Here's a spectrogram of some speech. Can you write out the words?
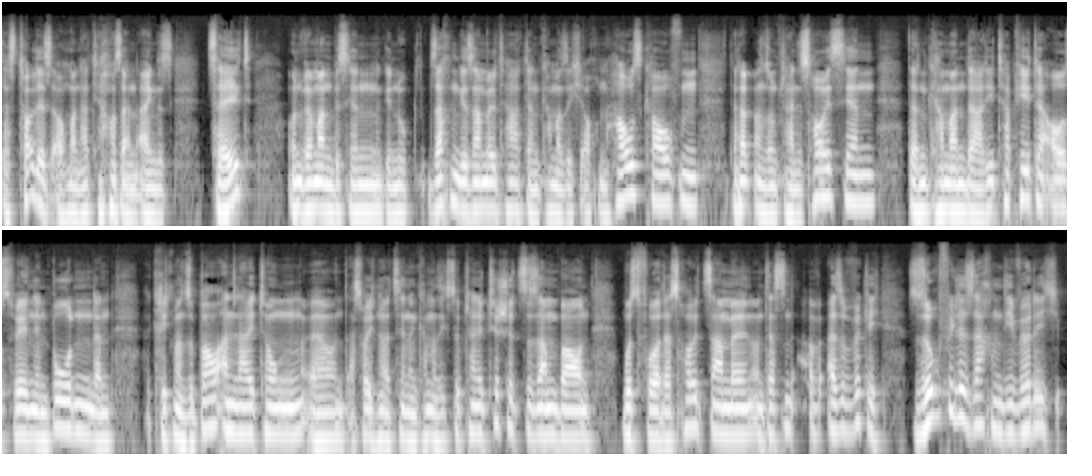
das Tolle ist auch, man hat ja auch sein eigenes Zelt und wenn man ein bisschen genug Sachen gesammelt hat, dann kann man sich auch ein Haus kaufen. Dann hat man so ein kleines Häuschen. Dann kann man da die Tapete auswählen, den Boden. Dann kriegt man so Bauanleitungen. Äh, und das wollte ich nur erzählen. Dann kann man sich so kleine Tische zusammenbauen, muss vor das Holz sammeln. Und das sind also wirklich so viele Sachen, die würde ich,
